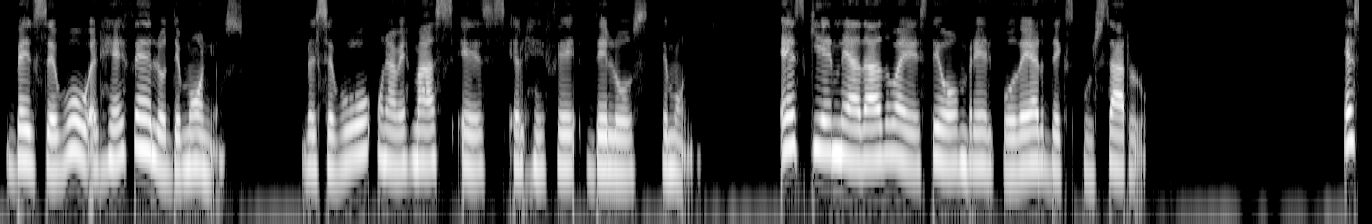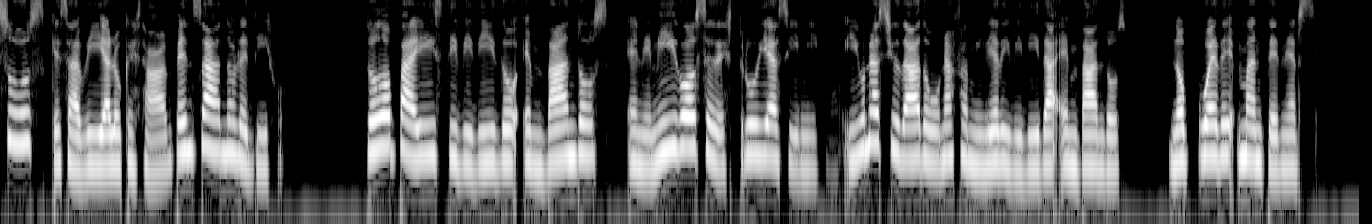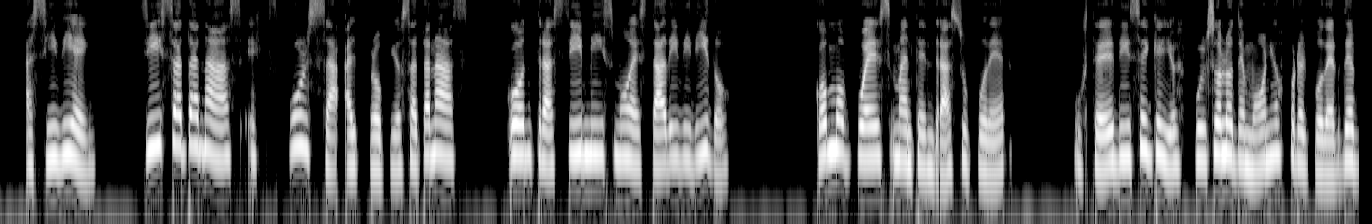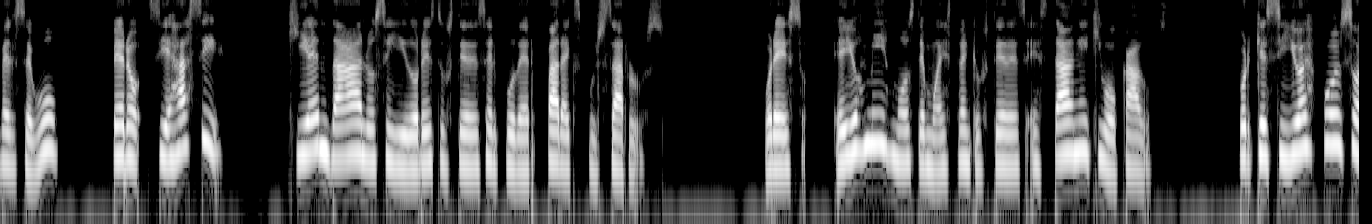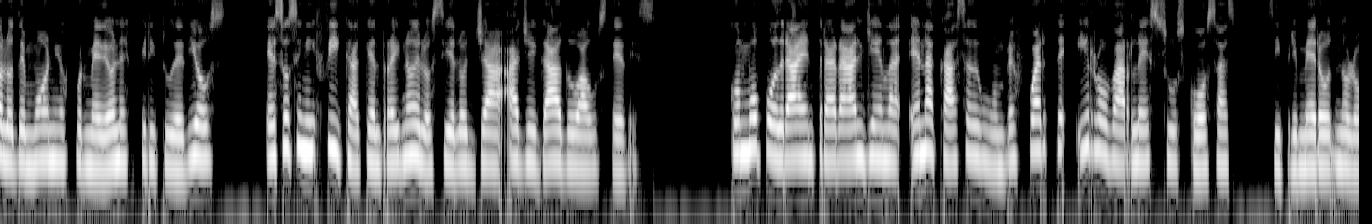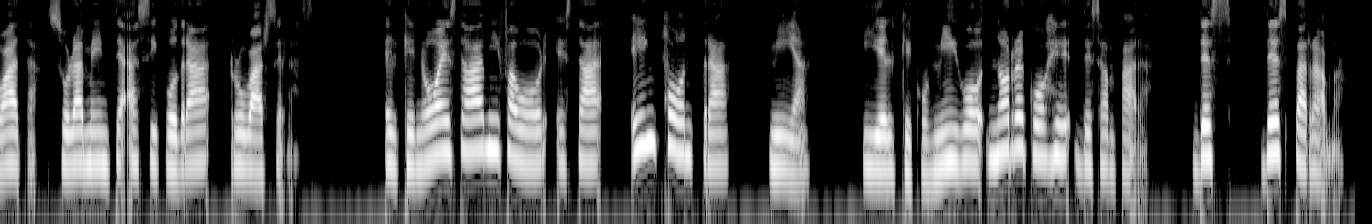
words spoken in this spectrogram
Belcebú, el jefe de los demonios. Belcebú, una vez más, es el jefe de los demonios. Es quien le ha dado a este hombre el poder de expulsarlos. Jesús, que sabía lo que estaban pensando, les dijo, todo país dividido en bandos enemigos se destruye a sí mismo, y una ciudad o una familia dividida en bandos no puede mantenerse. Así bien, si Satanás expulsa al propio Satanás, contra sí mismo está dividido. ¿Cómo pues mantendrá su poder? Ustedes dicen que yo expulso los demonios por el poder del Belcebú, pero si es así, ¿quién da a los seguidores de ustedes el poder para expulsarlos? Por eso, ellos mismos demuestran que ustedes están equivocados. Porque si yo expulso a los demonios por medio del Espíritu de Dios, eso significa que el reino de los cielos ya ha llegado a ustedes. ¿Cómo podrá entrar alguien en la casa de un hombre fuerte y robarle sus cosas si primero no lo ata? Solamente así podrá robárselas. El que no está a mi favor está en contra mía, y el que conmigo no recoge desampara, des, desparrama.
